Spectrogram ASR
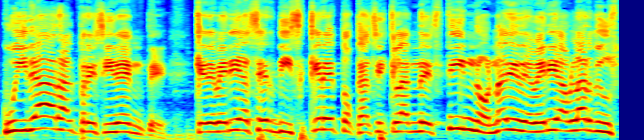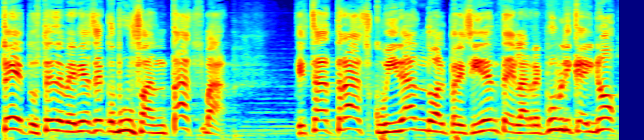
cuidar al presidente, que debería ser discreto, casi clandestino, nadie debería hablar de usted, usted debería ser como un fantasma que está atrás cuidando al presidente de la República y no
